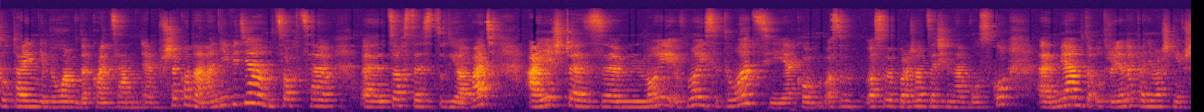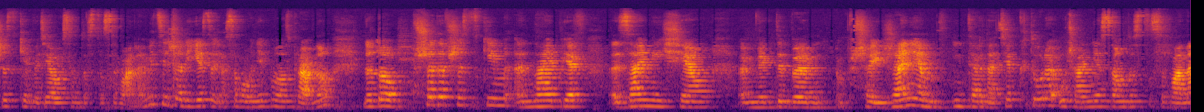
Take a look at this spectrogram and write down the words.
tutaj nie byłam do końca e, przekonana. Nie wiedziałam, co chcę, e, co chcę studiować, a jeszcze z mojej, w mojej sytuacji, jako osoby, osoby poruszającej się na wózku, e, miałam to utrudnione, ponieważ nie wszystkie wydziały są dostosowane. Więc jeżeli jesteś osobą niepełnosprawną, no to przede wszystkim najpierw zajmij się jak gdyby przejrzeniem w internecie, które uczelnie są dostosowane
